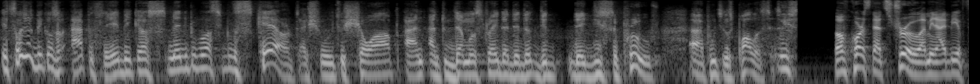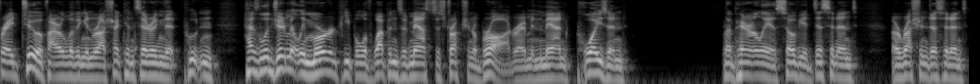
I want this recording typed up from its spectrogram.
It's not just because of apathy, because many people are simply scared, actually, to show up and, and to demonstrate that they, they disapprove uh, Putin's policies. Of course, that's true. I mean, I'd be afraid too if I were living in Russia, considering that Putin has legitimately murdered people with weapons of mass destruction abroad, right? I mean, the man poisoned apparently a Soviet dissident, a Russian dissident,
